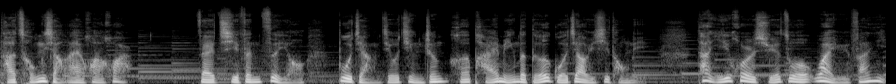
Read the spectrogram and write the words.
他从小爱画画，在气氛自由、不讲究竞争和排名的德国教育系统里，他一会儿学做外语翻译，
